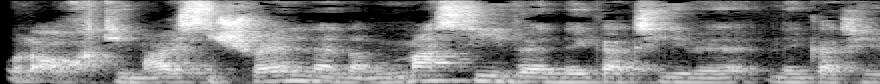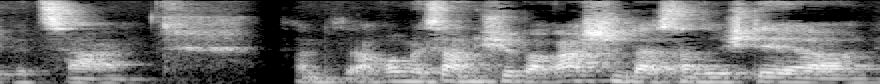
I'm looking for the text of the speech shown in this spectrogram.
und auch die meisten Schwellenländer massive negative, negative Zahlen. Und darum ist auch nicht überraschend, dass natürlich der,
